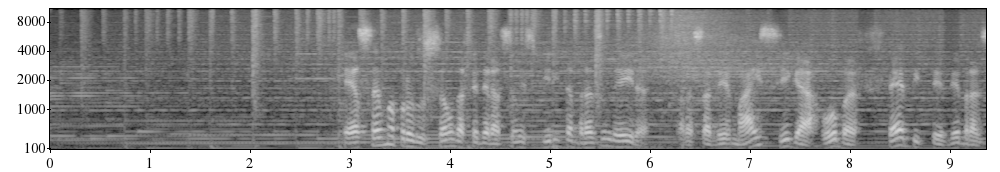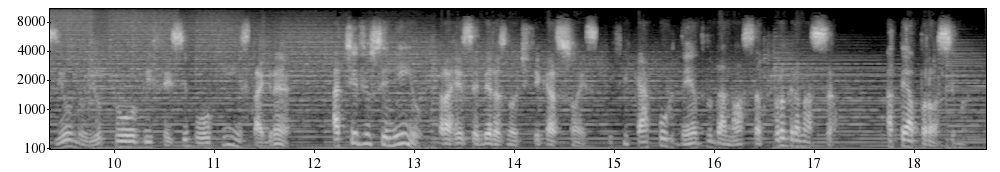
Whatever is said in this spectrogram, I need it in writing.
Essa é uma produção da Federação Espírita Brasileira. Para saber mais, siga arroba FebTV Brasil no YouTube, Facebook e Instagram. Ative o sininho para receber as notificações e ficar por dentro da nossa programação. Até a próxima!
